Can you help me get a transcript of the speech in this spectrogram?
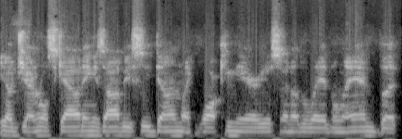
you know, general scouting is obviously done, like walking the area, so I know the lay of the land, but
